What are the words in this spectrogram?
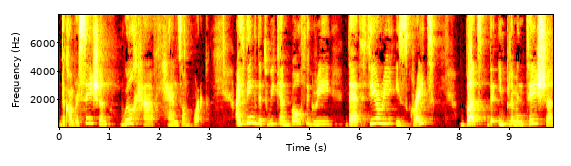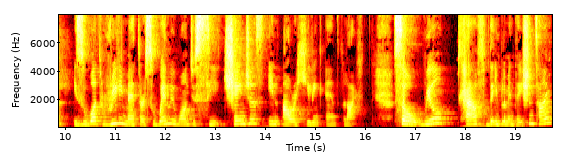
the conversation, we'll have hands on work. I think that we can both agree that theory is great, but the implementation is what really matters when we want to see changes in our healing and life. So we'll have the implementation time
